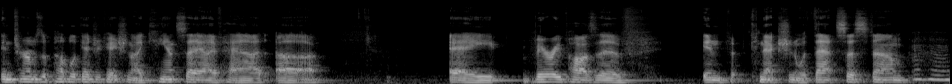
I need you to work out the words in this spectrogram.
in terms of public education, I can't say I've had a a very positive in connection with that system. Mm-hmm.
